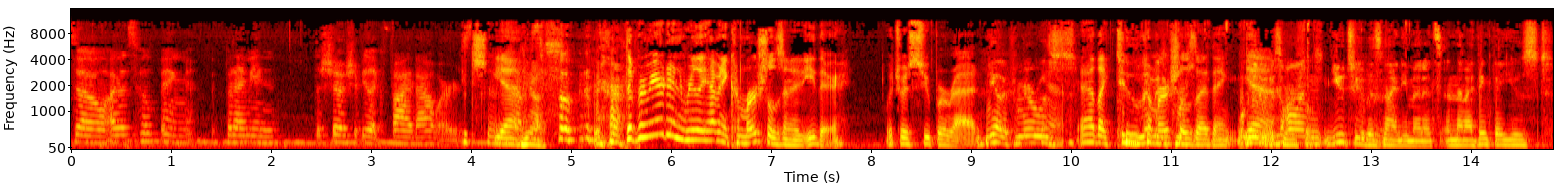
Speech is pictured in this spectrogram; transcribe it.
So I was hoping, but I mean, the show should be like five hours. It should. Yeah. Yes. The premiere didn't really have any commercials in it either, which was super rad. Yeah, the premiere was. It had like two Limited commercials, commercial. I think. Well, yeah. It was on YouTube is 90 minutes, and then I think they used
